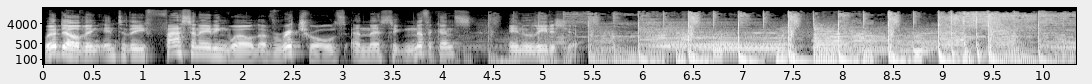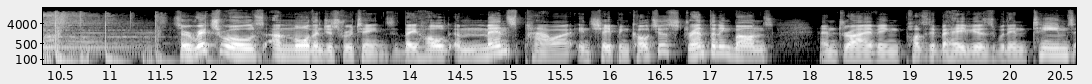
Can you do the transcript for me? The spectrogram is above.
we're delving into the fascinating world of rituals and their significance in leadership. So, rituals are more than just routines. They hold immense power in shaping cultures, strengthening bonds, and driving positive behaviors within teams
